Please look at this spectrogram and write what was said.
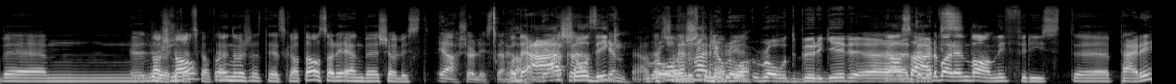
ved mm, Eh, Nasjonal, Universitetsgata. Universitetsgata, og så er det en ved Sjølyst. Ja, sjøliste. Og det er så digg. Ja, det er Road, så digg. roadburger. Uh, Ja, så er det bare en vanlig fryst uh, patty.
